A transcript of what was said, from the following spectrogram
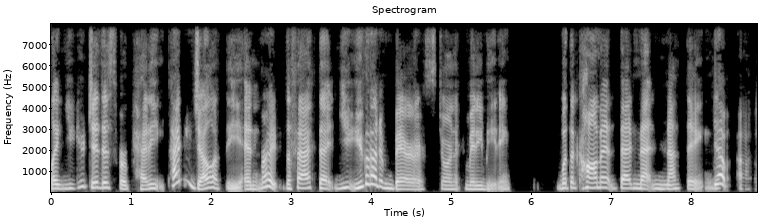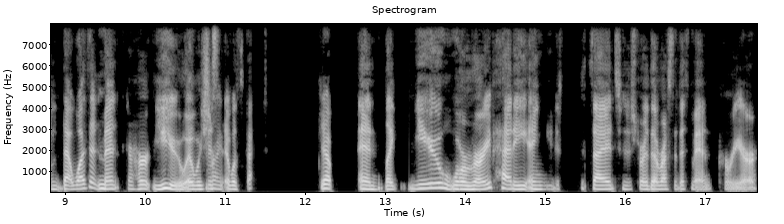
Like, you did this for petty, petty jealousy. And Right. the fact that you, you got embarrassed during a committee meeting with a comment that meant nothing. Yep. Um, that wasn't meant to hurt you. It was just, Right. it was fact. Yep. And like, you were very petty and you just decided to destroy the rest of this man's career.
